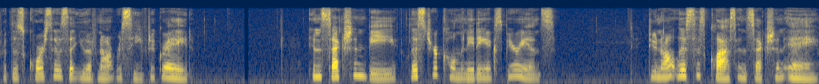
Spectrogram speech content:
for those courses that you have not received a grade. In Section B, list your culminating experience. Do not list this class in Section A.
